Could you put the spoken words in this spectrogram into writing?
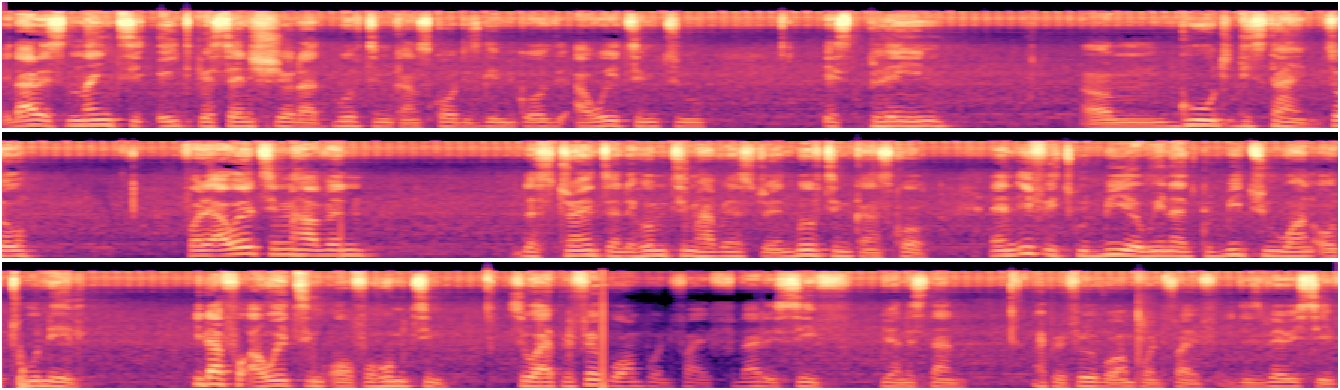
that is 98% sure that both team can score this game because the away team too is playing um, good this time so for the away team having the strength and the home team having strength both team can score and if it could be a winner it could be 2-1 or 2-0 either for away team or for home team. So I prefer 1.5. That is safe. You understand? I prefer 1.5. It is very safe.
